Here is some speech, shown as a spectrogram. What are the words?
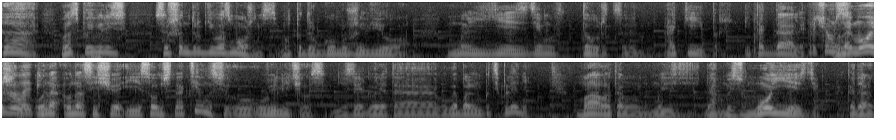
Да, у нас появились совершенно другие возможности. Мы по-другому живем. Мы ездим в Турцию, на Кипр и так далее. Причем У на- зимой У, желательно. на- у нас еще и солнечная активность у- увеличилась. Не зря говорят о глобальном потеплении. Мало того, мы, да, мы зимой ездим, когда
